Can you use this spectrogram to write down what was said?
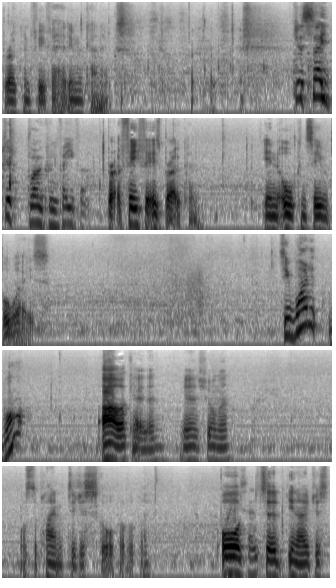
Broken FIFA heading mechanics. Just say just broken FIFA. Bro- FIFA is broken in all conceivable ways. See, why did what? Oh, okay then. Yeah, sure, man. What's the plan? To just score, probably, or to you know just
